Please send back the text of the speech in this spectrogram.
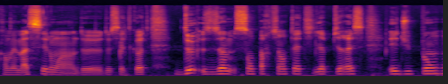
quand même assez loin de, cette côte. Deux hommes sont partis en tête. Il y a Pires et Dupont.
